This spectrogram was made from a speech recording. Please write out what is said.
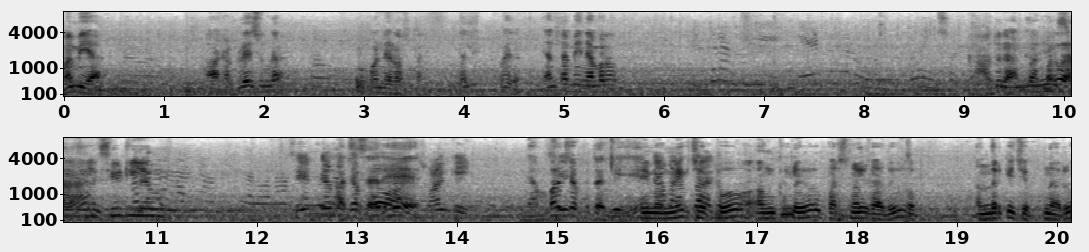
మమ్మీయా? అక్కడ ప్లేస్ ఉందా? కొన్ని నేను వస్తాను తల్లి పోయిరా. ఎంత మీ నెంబరు? కాదురా సీట్లు లేవు. సరే. నెంబర్ చెప్పు తల్లి. మీ మమ్మీకి చెప్పు. అంకుల్ పర్సనల్ కాదు. అందరికీ చెప్తున్నారు.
